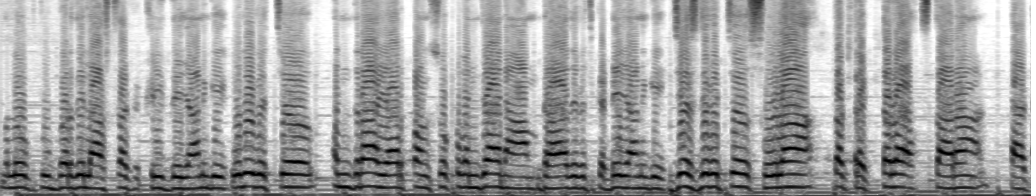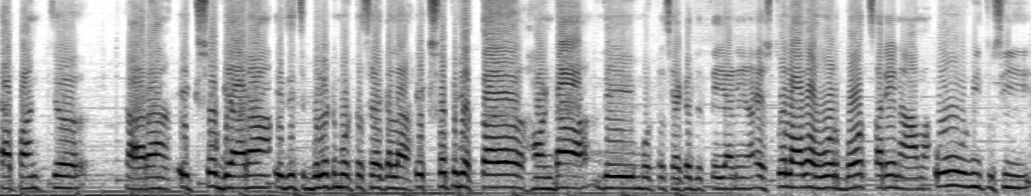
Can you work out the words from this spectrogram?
ਮਤਲਬ ਅਕਤੂਬਰ ਦੇ ਲਾਸਟ ਤੱਕ ਖਰੀਦੇ ਜਾਣਗੇ, ਉਹਦੇ ਵਿੱਚ 15551 ਨਾਮ ਡਰਾ ਦੇ ਵਿੱਚ ਕੱਢੇ ਜਾਣਗੇ। ਜਿਸ ਦੇ ਵਿੱਚ 16 ਤਾਂ ਟਰੈਕਟਰ ਆ 17 ਟਾਟਾ ਪੰਚ ਕਾਰਾਂ 111 ਇਹਦੇ ਚ ਬੁਲਟ ਮੋਟਰਸਾਈਕਲ ਆ 175 ਹੋਂਡਾ ਦੇ ਮੋਟਰਸਾਈਕਲ ਦਿੱਤੇ ਜਾਣੇ ਆ। ਇਸ ਤੋਂ ਇਲਾਵਾ ਹੋਰ ਬਹੁਤ ਸਾਰੇ ਨਾਮ ਆ। ਉਹ ਵੀ ਤੁਸੀਂ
